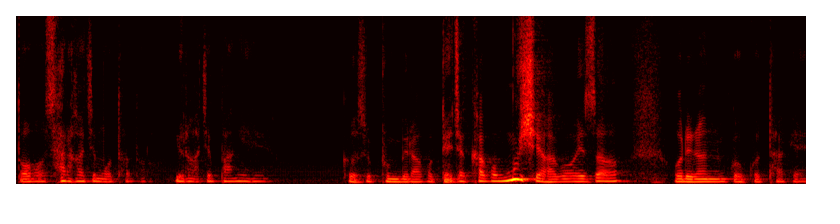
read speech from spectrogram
또 살아가지 못하도록 여러 가지 방해해요. 그것을 분별하고 대적하고 무시하고 해서 우리는 꿋꿋하게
